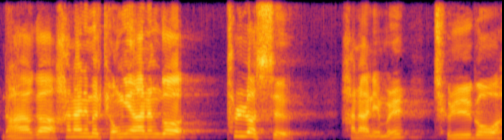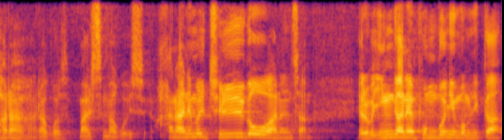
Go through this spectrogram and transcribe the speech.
나아가 하나님을 경외하는 것 플러스 하나님을 즐거워하라라고 말씀하고 있어요. 하나님을 즐거워하는 삶. 여러분 인간의 본분이 뭡니까?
